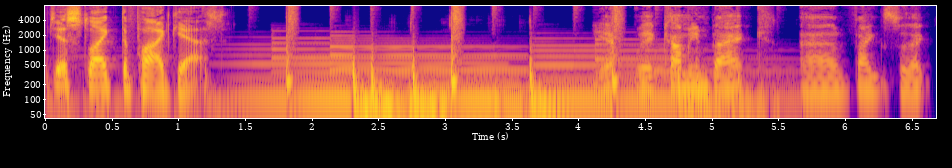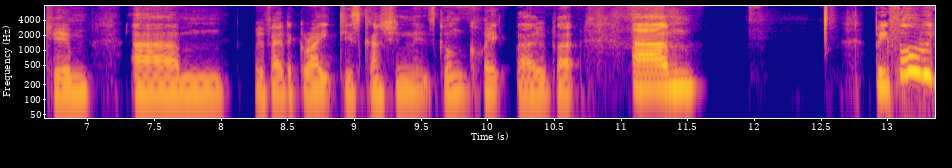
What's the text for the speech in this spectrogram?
just like the podcast. Yep, we're coming back. Uh, thanks for that, Kim. Um, we've had a great discussion. It's gone quick though, but um, before we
